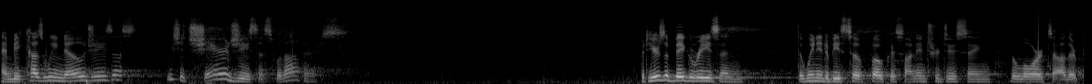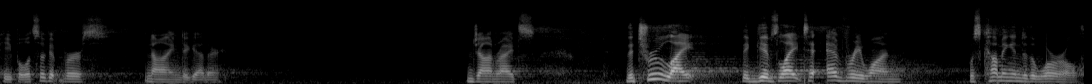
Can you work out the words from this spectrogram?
And because we know Jesus, we should share Jesus with others. But here's a big reason that we need to be so focused on introducing the Lord to other people. Let's look at verse 9 together. John writes, The true light that gives light to everyone was coming into the world.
